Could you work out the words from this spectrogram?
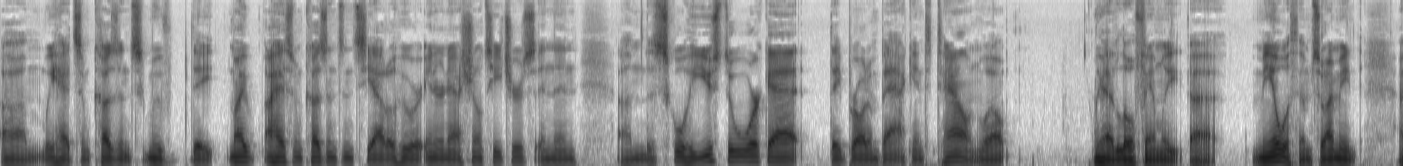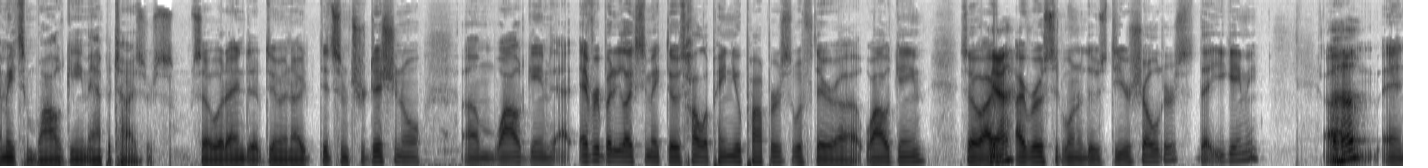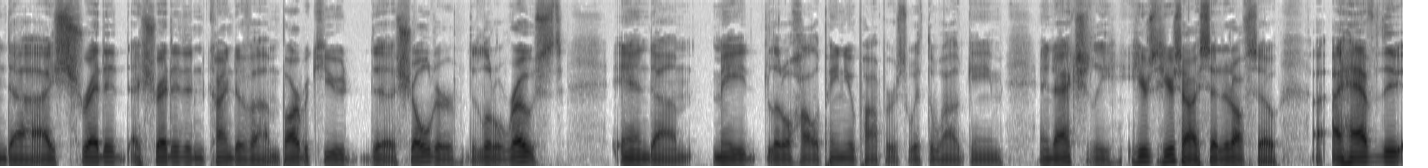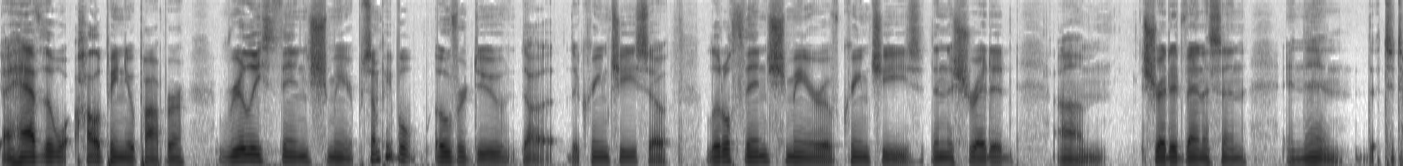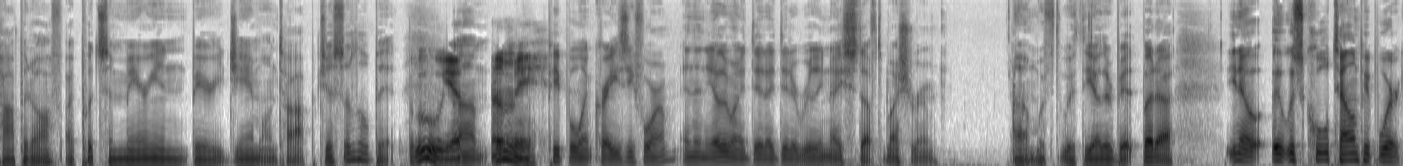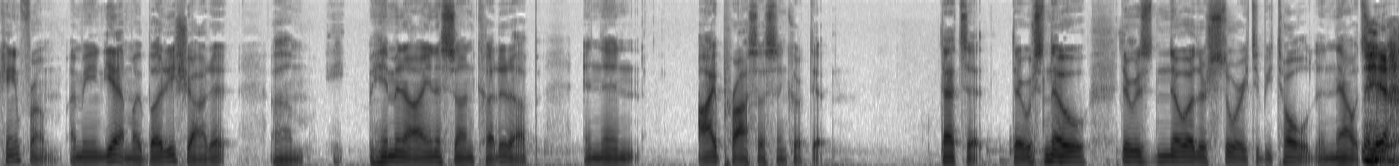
um, we had some cousins move. They my I had some cousins in Seattle who are international teachers, and then um, the school he used to work at, they brought him back into town. Well we had a little family uh, meal with them. So I made I made some wild game appetizers. So what I ended up doing, I did some traditional um, wild games. Everybody likes to make those jalapeno poppers with their uh, wild game. So I, yeah. I roasted one of those deer shoulders that you gave me. Uh-huh. Um, and uh, I shredded, I shredded and kind of um, barbecued the shoulder, the little roast, and um, made little jalapeno poppers with the wild game. And actually, here's here's how I set it off. So uh, I have the I have the jalapeno popper, really thin schmear. Some people overdo the the cream cheese, so little thin schmear of cream cheese, then the shredded um, shredded venison, and then th- to top it off, I put some Marionberry jam on top, just a little bit. Ooh, yeah. Um, Yummy. People went crazy for them, and then the other one I did, I did a really nice stuffed mushroom um, with with the other bit. But uh, you know, it was cool telling people where it came from. I mean, yeah, my buddy shot it. Um, he, him and I and his son cut it up, and then I processed and cooked it. That's it. There was no there was no other story to be told, and now it's here.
